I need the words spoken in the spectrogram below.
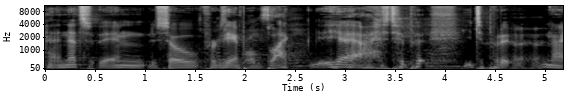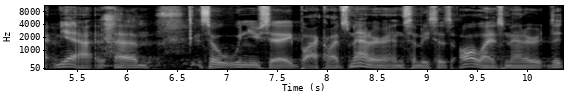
and that's and so for example, black yeah to put to put it not yeah. Um, so when you say Black Lives Matter and somebody says All Lives Matter, that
